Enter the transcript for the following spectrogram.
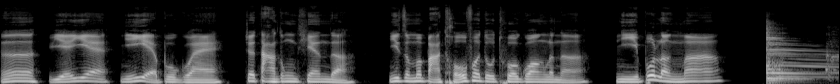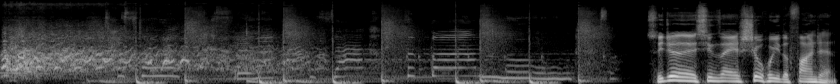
嗯，爷爷你也不乖，这大冬天的你怎么把头发都脱光了呢？你不冷吗？”随着现在社会的发展，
